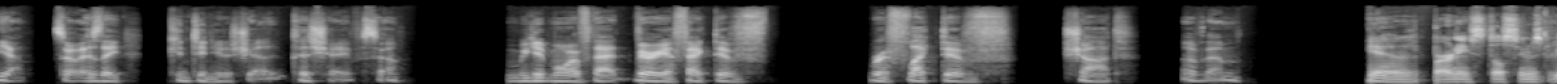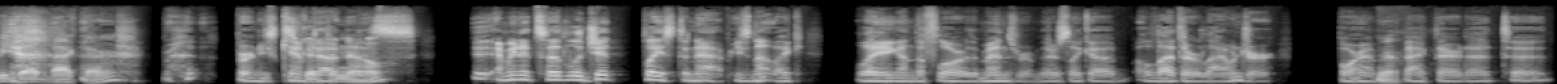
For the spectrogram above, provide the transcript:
yeah. So as they continue to sh- to shave, so we get more of that very effective reflective shot of them. Yeah, Bernie still seems to be dead back there. Bernie's camped out. know. His, I mean, it's a legit place to nap. He's not like laying on the floor of the men's room. There's like a, a leather lounger for him Yeah. back there to, to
